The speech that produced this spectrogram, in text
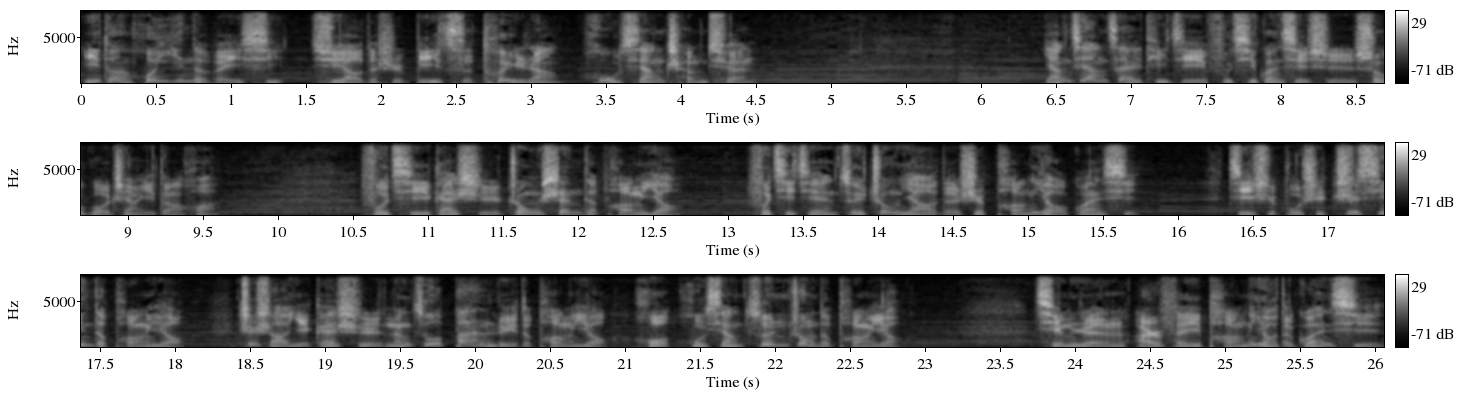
一段婚姻的维系，需要的是彼此退让、互相成全。杨绛在提及夫妻关系时说过这样一段话：“夫妻该是终身的朋友，夫妻间最重要的是朋友关系，即使不是知心的朋友，至少也该是能做伴侣的朋友或互相尊重的朋友。情人而非朋友的关系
